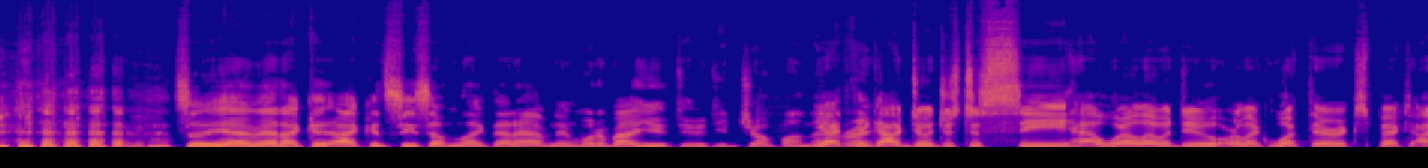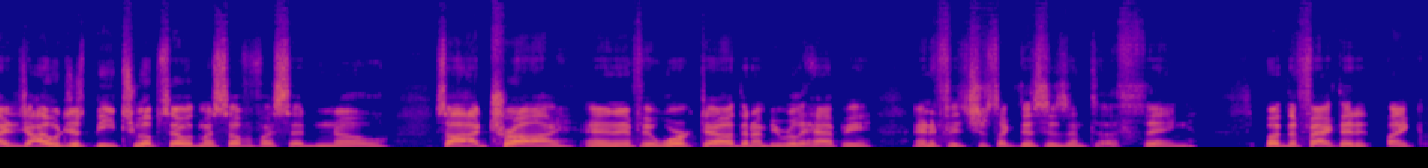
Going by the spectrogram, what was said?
so yeah, man, I could I could see something like that happening. What about you, dude? You jump on that, yeah, I right? think I would do it just to see how well I would do or like what they're expecting. I, I would just be too upset with myself if I said no. So I'd try. And if it worked out, then I'd be really happy. And if it's just like, this isn't a thing. But the fact that it, like,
